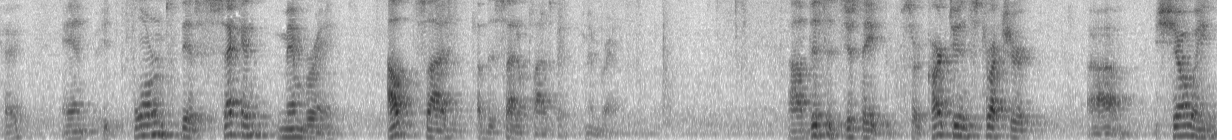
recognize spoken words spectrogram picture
Okay? And it forms this second membrane outside of the cytoplasmic membrane. Uh, this is just a sort of cartoon structure uh, showing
